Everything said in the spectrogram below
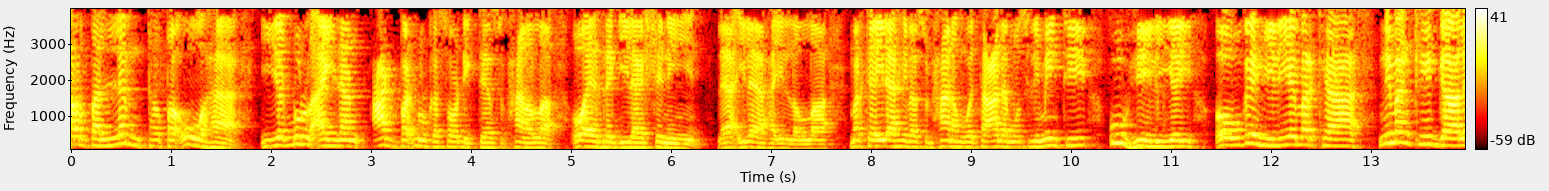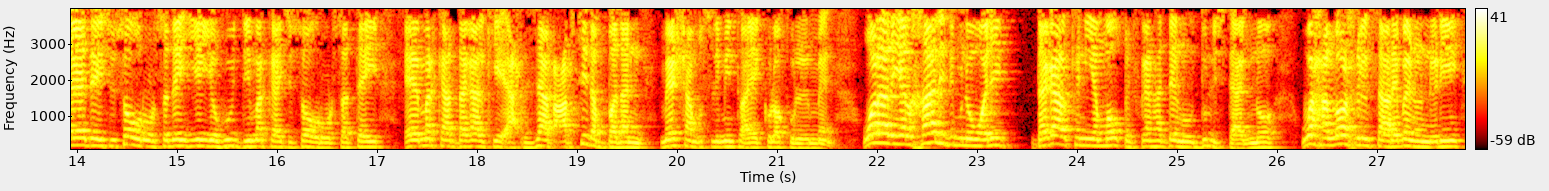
ardan lam tata'uuha. Iyo dhul aydan cagba dhulka soo dhigteen subxaan allah oo ay ragilaashanayeen laa ilaaha ila allah marka ilaahay baa subxaanahu wa tacaala muslimiintii u hiiliyey oo uga hiiliyey markaa nimankii gaaleed ee isu soo uruursaday iyo yahuuddii markaa isu soo uruursatay ee markaa dagaalkii axzaab cabsida badan meesha muslimiintu ay kula kulmeen walaalayaal khaalid ibnu waliid dagaalkan iyo mowqifkan haddaynu dul istaagno waxa loo xil saaray baynu nidhi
